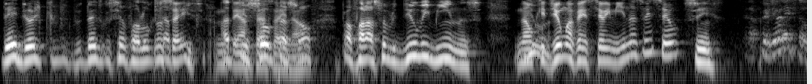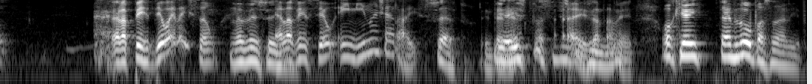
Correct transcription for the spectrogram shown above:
Desde hoje, desde que você falou que não sei, não atiçou o pessoal para falar sobre Dilma em Minas. Não, Dilma... que Dilma venceu em Minas, venceu. Sim. Ela perdeu a eleição. Ela perdeu a eleição. Ela venceu. Ela venceu em Minas Gerais. Certo. Entendeu? E é isso que está se discutindo. É, exatamente. Né? Ok, terminou o Passando a Limpo.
